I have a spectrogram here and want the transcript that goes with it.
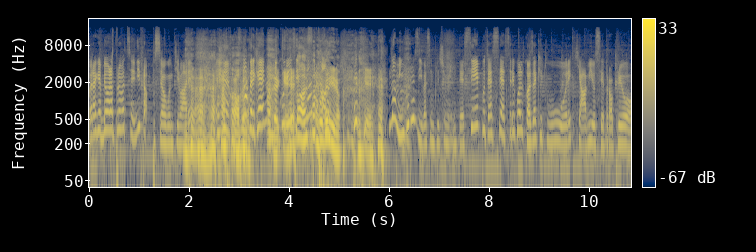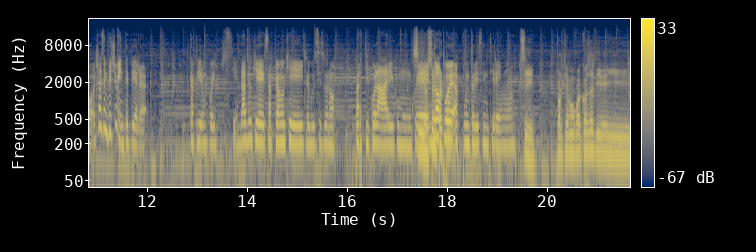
Ora che abbiamo l'approvazione di Fra, possiamo continuare. No. no, perché? No, perché? No, no. poverino. Perché? No, mi incuriosiva semplicemente se potesse essere qualcosa che tu orecchiavi o se proprio... Cioè, semplicemente per capire un po' i gusti. Dato che sappiamo che i tuoi gusti sono particolari comunque, Sì, sempre dopo po- appunto li sentiremo. Sì, portiamo qualcosa di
